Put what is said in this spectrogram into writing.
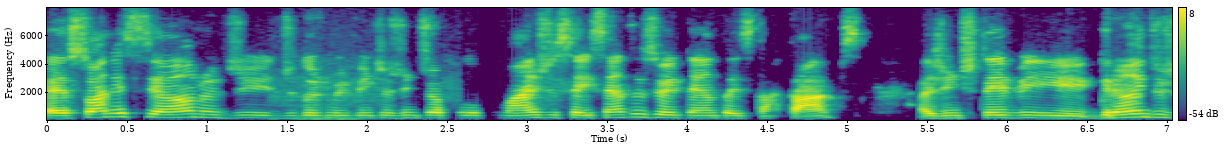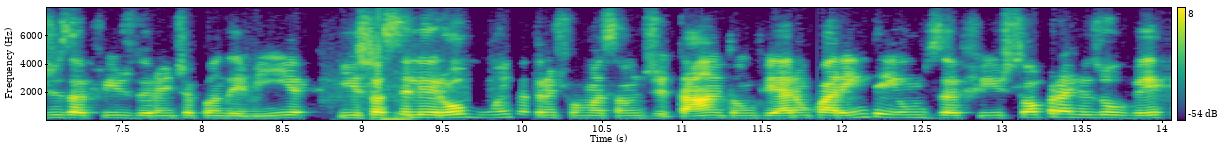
é, só nesse ano de, de 2020, a gente já falou com mais de 680 startups. A gente teve grandes desafios durante a pandemia e isso acelerou muito a transformação digital. Então, vieram 41 desafios só para resolver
